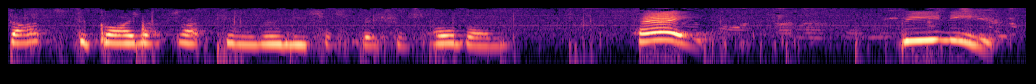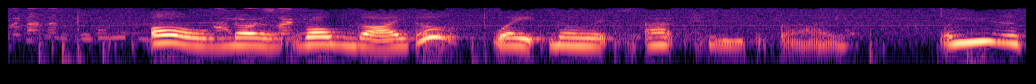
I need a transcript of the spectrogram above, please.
that's the guy that's acting really suspicious. Hold on. Hey, Beanie. Oh no, wrong guy. Wait, no, it's actually the guy. Are you this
